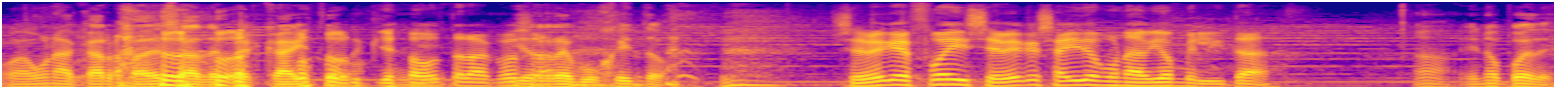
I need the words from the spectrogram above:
O a una carpa de esas de pescadito. Porque a y, otra y cosa- el rebujito. Se ve que fue y se ve que se ha ido con un avión militar. Ah, y no puede.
